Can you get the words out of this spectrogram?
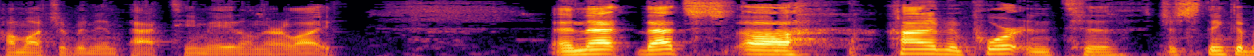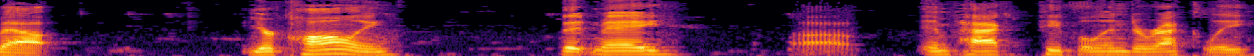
how much of an impact he made on their life, and that that's uh, kind of important to just think about your calling that may uh, impact people indirectly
